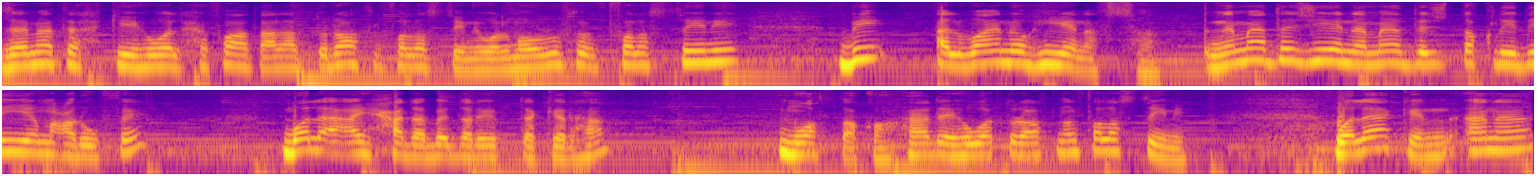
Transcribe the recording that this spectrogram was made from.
زي ما تحكي هو الحفاظ على التراث الفلسطيني والموروث الفلسطيني بألوانه هي نفسها. النماذج هي نماذج تقليدية معروفة ولا أي حدا بيقدر يبتكرها موثقة. هذا هو تراثنا الفلسطيني. ولكن أنا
